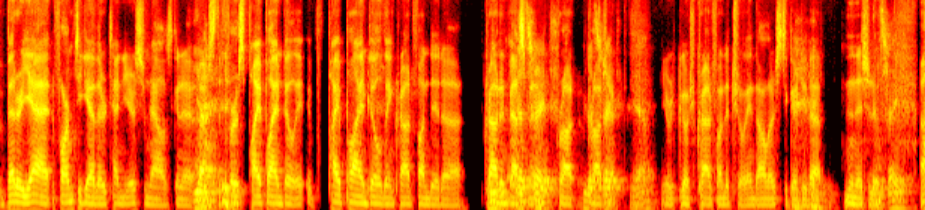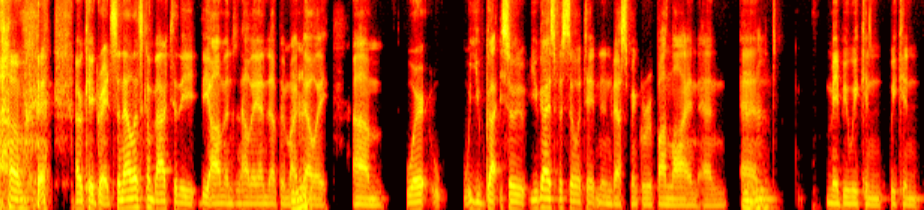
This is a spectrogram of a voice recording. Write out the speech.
Better yet, Farm Together ten years from now is gonna yeah. host the first pipeline building pipeline building crowdfunded uh crowd investment right. pro- project. Right. Yeah, you're going to crowdfund a trillion dollars to go do that initiative. That's right. Um, okay, great. So now let's come back to the the almonds and how they end up in my mm-hmm. belly. Um, where you've got so you guys facilitate an investment group online and mm-hmm. and maybe we can we can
